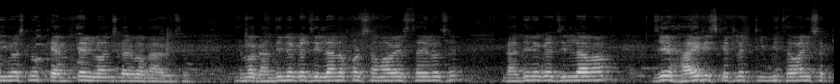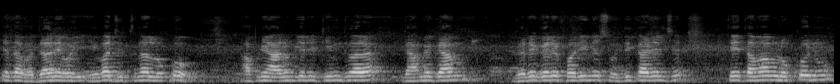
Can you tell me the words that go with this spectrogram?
દિવસનું કેમ્પેન લોન્ચ કરવામાં આવ્યું છે. જેમાં ગાંધીનગર જિલ્લાનો પણ સમાવેશ થયેલો છે. ગાંધીનગર જિલ્લામાં જે હાઈ રિસ્ક એટલે ટીબી થવાની શક્યતા વધારે હોય એવા જૂથના લોકો આપણી આરોગ્યની ટીમ દ્વારા ગામે ગામ, ઘરે ઘરે ફરીને શોધી કાઢેલ છે. તે તમામ લોકોનું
